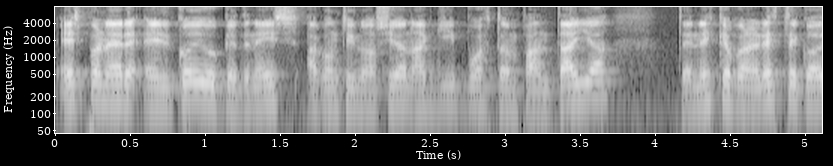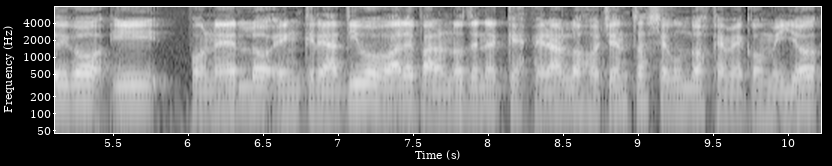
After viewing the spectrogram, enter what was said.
es poner el código que tenéis a continuación aquí puesto en pantalla Tenéis que poner este código y ponerlo en creativo, ¿vale? Para no tener que esperar los 80 segundos que me comí yo.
